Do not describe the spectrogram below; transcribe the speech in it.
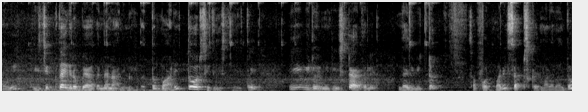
ನೋಡಿ, ಈ ಚಿಕ್ಕದಾಗಿರೋ ಬ್ಯಾಗನ್ನು ನಾನು ನಿಮಗೆ ಇವತ್ತು ಮಾಡಿ ತೋರಿಸಿದ್ದೀನಿ ಸ್ನೇಹಿತರೆ. ಈ ವಿಡಿಯೋ ನಿಮಗೆ ಇಷ್ಟ ಆದಲ್ಲಿ ದಯವಿಟ್ಟು ಸಪೋರ್ಟ್ ಮಾಡಿ ಸಬ್ಸ್ಕ್ರೈಬ್ ಮಾಡೋದಂತೂ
